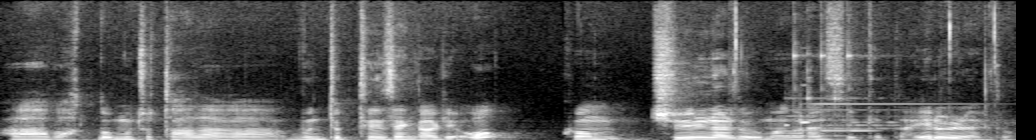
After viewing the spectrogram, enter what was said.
아 막 너무 좋다 하다가 문득 든 생각이 어 그럼 주일날도 음악을 할 수 있겠다. 일요일날도.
